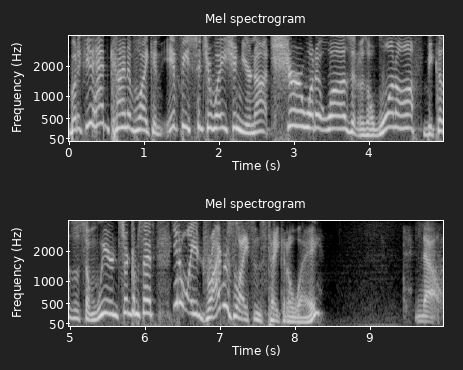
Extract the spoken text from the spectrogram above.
But if you had kind of like an iffy situation, you're not sure what it was, it was a one off because of some weird circumstance, you don't want your driver's license taken away. No,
